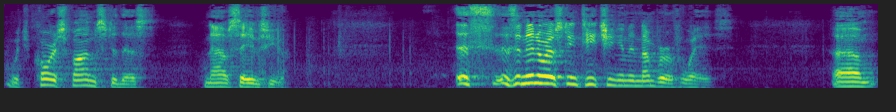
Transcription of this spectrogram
which corresponds to this, now saves you. This is an interesting teaching in a number of ways. Um,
